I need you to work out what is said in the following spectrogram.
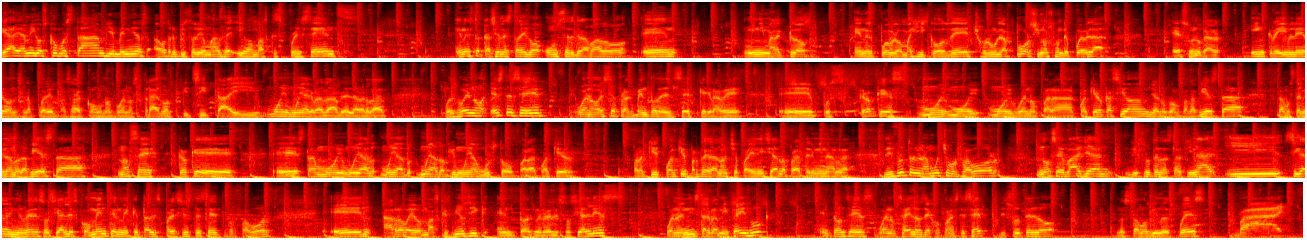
¿Qué hay amigos? ¿Cómo están? Bienvenidos a otro episodio más de Iván Vázquez Presents. En esta ocasión les traigo un set grabado en Minimal Club en el pueblo mágico de Cholula. Por si no son de Puebla, es un lugar increíble donde se la pueden pasar con unos buenos tragos, pizzita y muy muy agradable la verdad. Pues bueno, este set, bueno, este fragmento del set que grabé eh, pues creo que es muy, muy, muy bueno para cualquier ocasión. Ya nos vamos a la fiesta, estamos terminando la fiesta, no sé, creo que eh, está muy, muy, muy, muy ad hoc y muy a gusto para cualquier, para cualquier parte de la noche, para iniciarla, para terminarla. Disfrútenla mucho, por favor. No se vayan, disfrútenlo hasta el final y síganme en mis redes sociales, coméntenme qué tal les pareció este set, por favor en arroba Iván Vázquez Music en todas mis redes sociales. Bueno, en Instagram y Facebook. Entonces, bueno, pues ahí los dejo con este set. Disfrútenlo. Nos estamos viendo después. Bye.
